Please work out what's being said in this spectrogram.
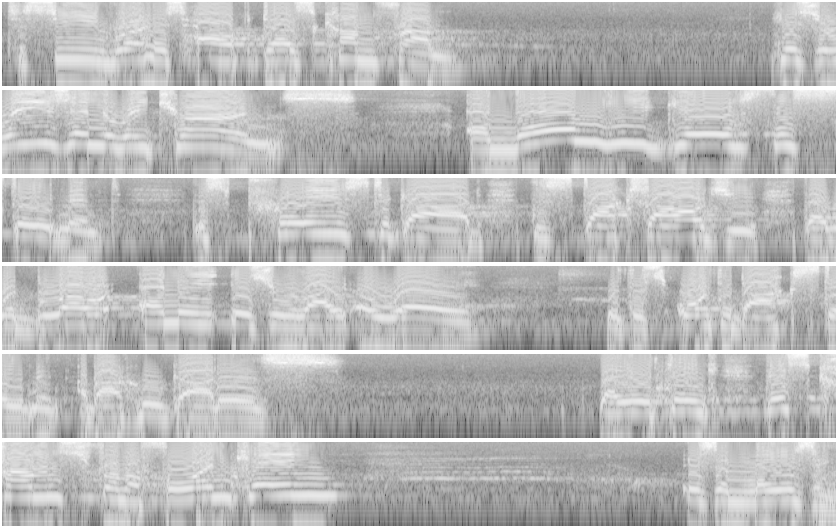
to see where his help does come from. His reason returns. And then he gives this statement, this praise to God, this doxology that would blow any Israelite away with this orthodox statement about who God is. Now you would think this comes from a foreign king is amazing.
